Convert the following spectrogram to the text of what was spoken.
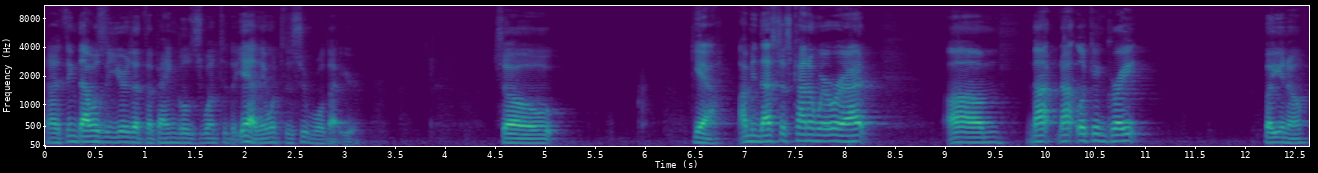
And I think that was the year that the Bengals went to the yeah, they went to the Super Bowl that year. So yeah, I mean that's just kind of where we're at. Um not not looking great. But you know,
